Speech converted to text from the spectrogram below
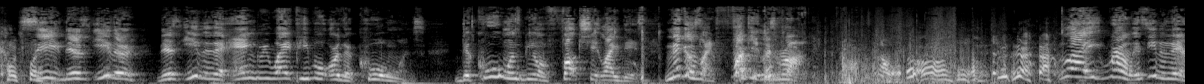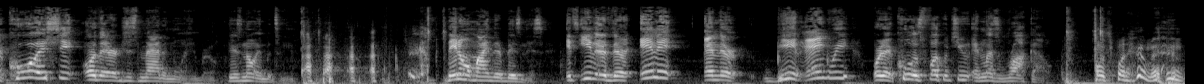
Coach See, there's either there's either the angry white people or the cool ones. The cool ones be on fuck shit like this. Niggas like fuck it, let's rock. like, bro, it's either they're cool as shit or they're just mad annoying, bro. There's no in between. they don't mind their business. It's either they're in it and they're being angry or they're cool as fuck with you and let's rock out. coach put him in.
